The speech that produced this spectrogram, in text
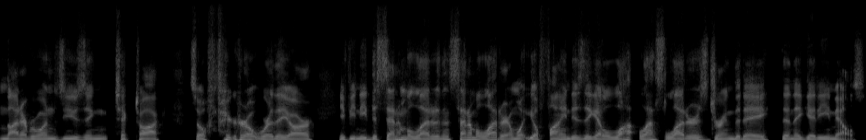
not everyone's using TikTok. So figure out where they are. If you need to send them a letter, then send them a letter. And what you'll find is they get a lot less letters during the day than they get emails.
